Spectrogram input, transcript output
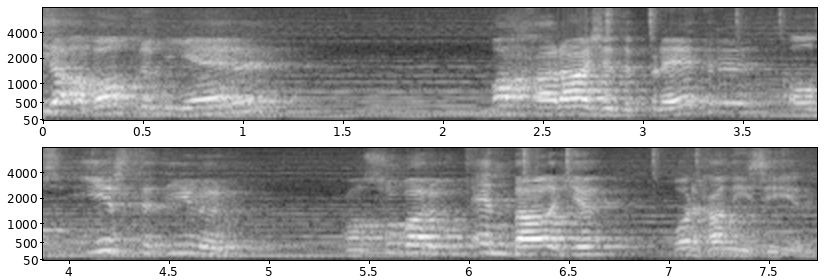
deze avant-première mag Garage de Preitere als eerste dealer van Subaru in België organiseren.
